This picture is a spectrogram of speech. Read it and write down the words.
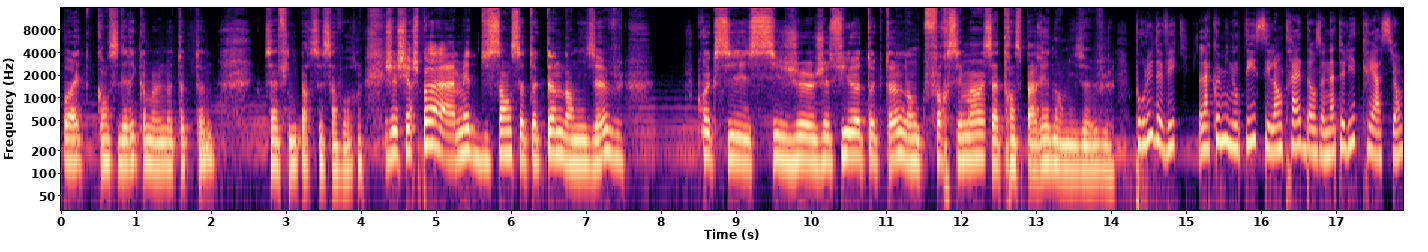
pas être considéré comme un autochtone. Ça a fini par se savoir. Je cherche pas à mettre du sens autochtone dans mes œuvres. Je crois que si, si je, je suis autochtone, donc forcément, ça transparaît dans mes œuvres. Pour Ludovic, la communauté, c'est l'entraide dans un atelier de création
